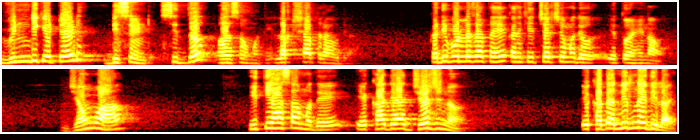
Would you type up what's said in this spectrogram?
विंडिकेटेड डिसेंट सिद्ध असहमती. लक्षात राहू द्या. कधी बोललं जातं हे? कारण की चर्चेमध्ये येतो हे नाव. जेव्हा इतिहासामध्ये एखाद्या जजनं एखादा निर्णय दिलाय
